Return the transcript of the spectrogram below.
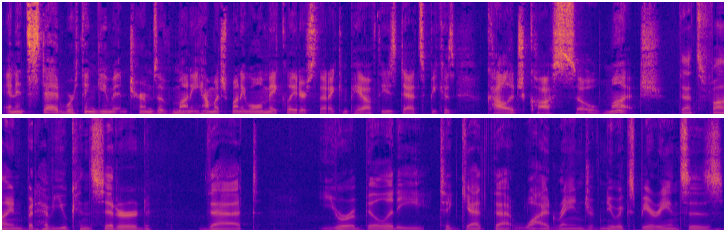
And instead, we're thinking of it in terms of money. How much money will I make later so that I can pay off these debts because college costs so much? That's fine, but have you considered that your ability to get that wide range of new experiences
